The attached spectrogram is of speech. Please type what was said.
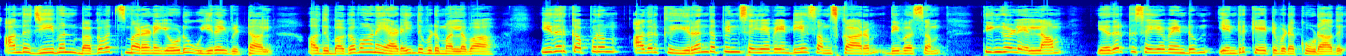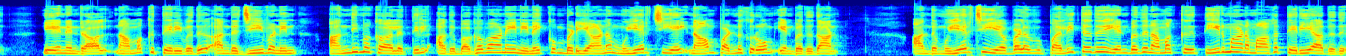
அந்த ஜீவன் பகவத் ஸ்மரணையோடு உயிரை விட்டால் அது பகவானை அடைந்து விடும் அல்லவா? இதற்கப்புறம் அதற்கு இறந்த பின் செய்ய வேண்டிய சம்ஸ்காரம் திவசம் திங்கள் எல்லாம் எதற்கு செய்ய வேண்டும் என்று கேட்டுவிடக்கூடாது. ஏனென்றால் நமக்கு தெரிவது அந்த ஜீவனின் அந்திம காலத்தில் அது பகவானை நினைக்கும்படியான முயற்சியை நாம் பண்ணுகிறோம் என்பதுதான். அந்த முயற்சி எவ்வளவு பலித்தது என்பது நமக்கு தீர்மானமாக தெரியாதது.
